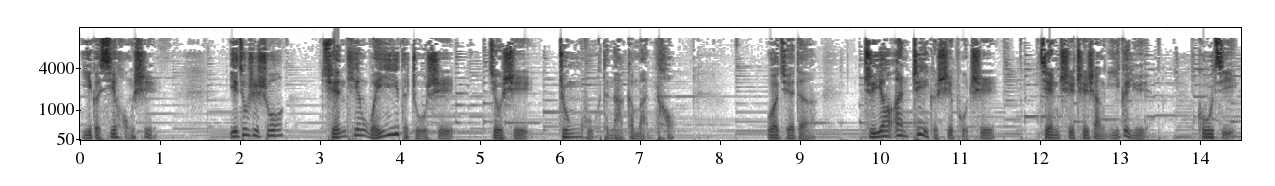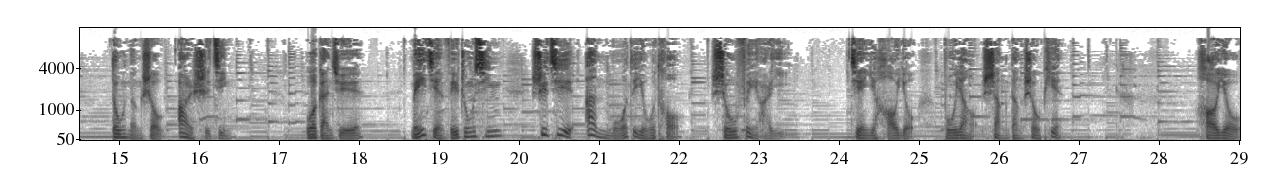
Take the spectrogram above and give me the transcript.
一个西红柿。也就是说，全天唯一的主食就是中午的那个馒头。我觉得，只要按这个食谱吃，坚持吃上一个月，估计。都能瘦二十斤，我感觉，没减肥中心是借按摩的由头收费而已。建议好友不要上当受骗。好友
